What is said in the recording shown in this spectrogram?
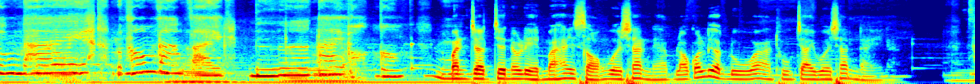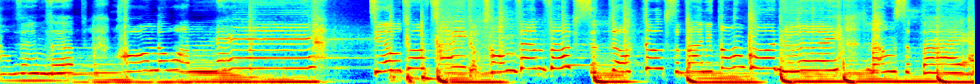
ไปไหนเราพร้อมตามไปเหนือใต้ออกออมมันจะเจเนเรตมาให้ 2 เวอร์ชันนะครับ เราก็เลือกดูว่าถูกใจเวอร์ชันไหนนะทอมแฟนเฟิบพร้อมแล้ววันนี้เที่ยวทั่วไทยกับทอมแฟนเฟิบสะดวกทุกสบายไม่ต้องกลัวเหนื่อยนั่งสบายแอ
